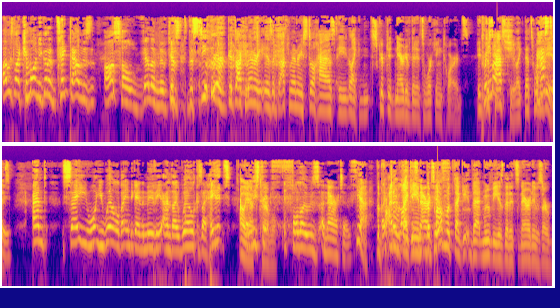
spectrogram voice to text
I was like, come on, you gotta take down this asshole villain of just the secret of good documentary is a documentary still has a like scripted narrative that it's working towards. It Pretty just has to. Like that's It what has it is. to. And say what you will about Indie Game the movie, and I will because I hate it. Oh, yeah, at it's least terrible. it follows a narrative. Yeah, the Like, problem with like that game, the problem with that ga- that movie is that its narratives are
